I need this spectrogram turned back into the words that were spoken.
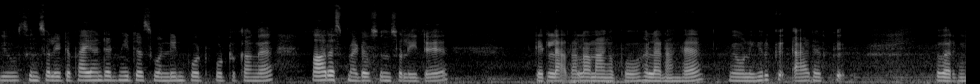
வியூஸ்ன்னு சொல்லிட்டு ஃபைவ் ஹண்ட்ரட் மீட்டர்ஸ் ஒன்லின்னு போட்டு போட்டிருக்காங்க. ஃபாரஸ்ட் மெடோஸ்ன்னு சொல்லிட்டு. தெரில அதெல்லாம் நாங்கள் போகலை நாங்கள் இங்கே ஒன்று இருக்குது ஆட் இருக்குது பாருங்க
